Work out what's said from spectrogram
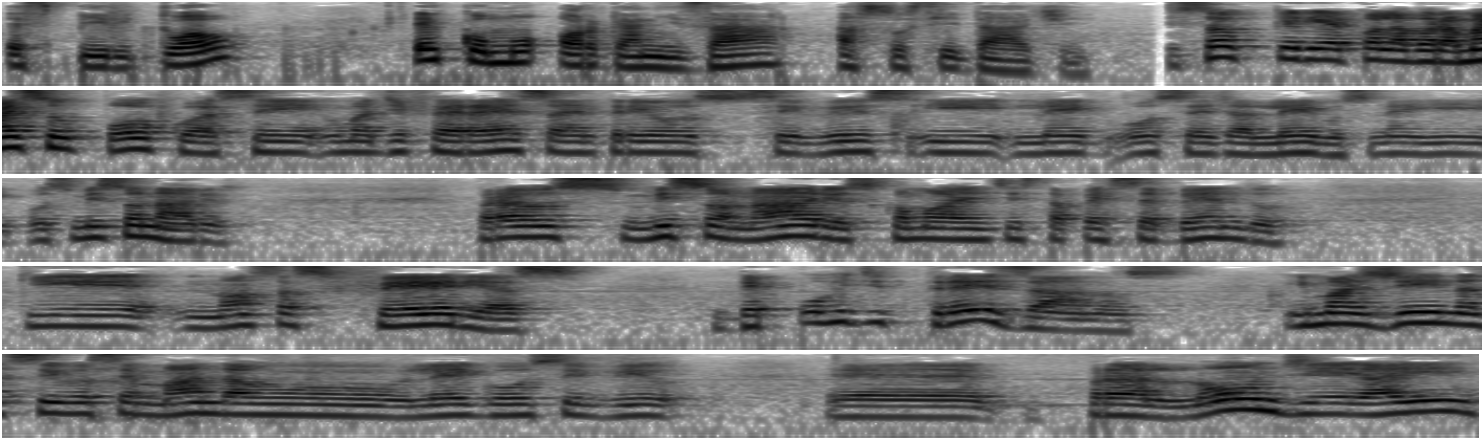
espiritual e como organizar a sociedade. Só queria colaborar mais um pouco, assim, uma diferença entre os civis e leigos, ou seja, leigos, né, e os missionários. Para os missionários, como a gente está percebendo, que nossas férias, depois de três anos, imagina se você manda um leigo civil é, para longe, aí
